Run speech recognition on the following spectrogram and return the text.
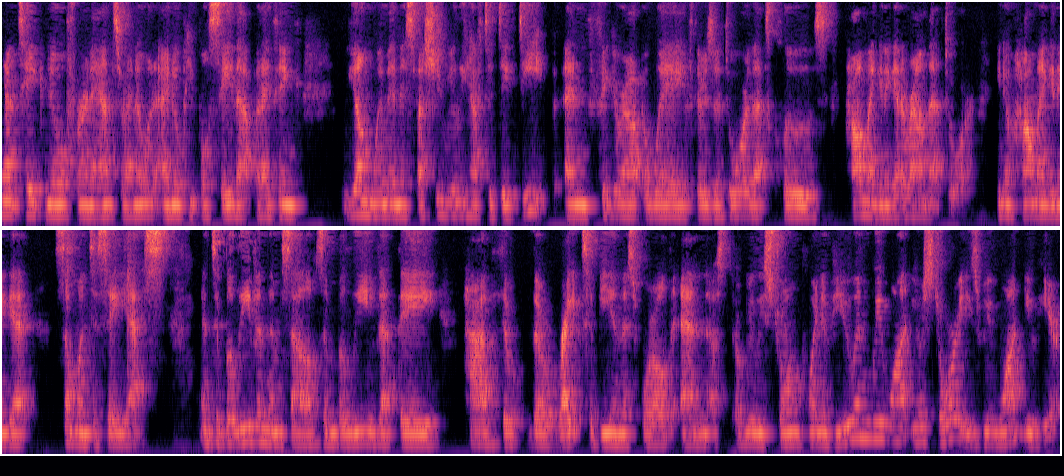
can't take no for an answer. I know I know people say that, but I think young women especially really have to dig deep and figure out a way if there's a door that's closed how am i going to get around that door? You know how am i going to get someone to say yes? And to believe in themselves and believe that they have the, the right to be in this world and a, a really strong point of view and we want your stories we want you here.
